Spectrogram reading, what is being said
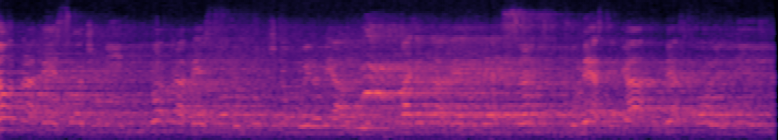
não através só de mim, não através só do grupo de capoeira meia mas através do mestre Santos, do mestre Gato, do mestre Paulo Elias,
